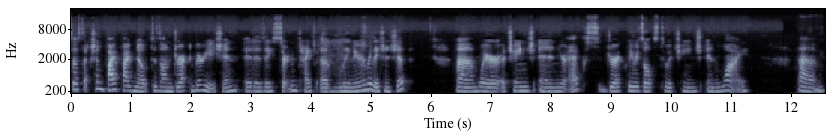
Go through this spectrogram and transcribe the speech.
So section 5.5 notes is on direct variation. It is a certain type of linear relationship um, where a change in your x directly results to a change in y. Um,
